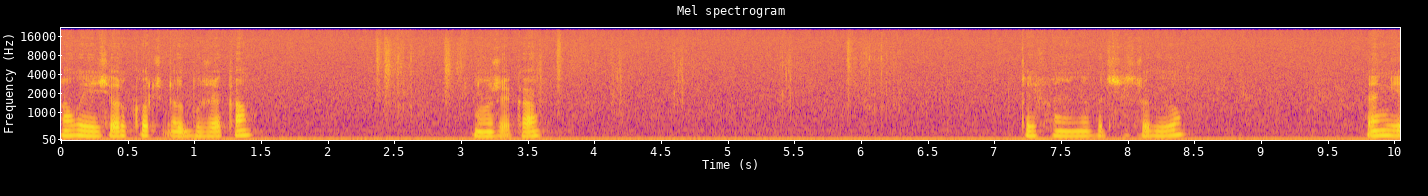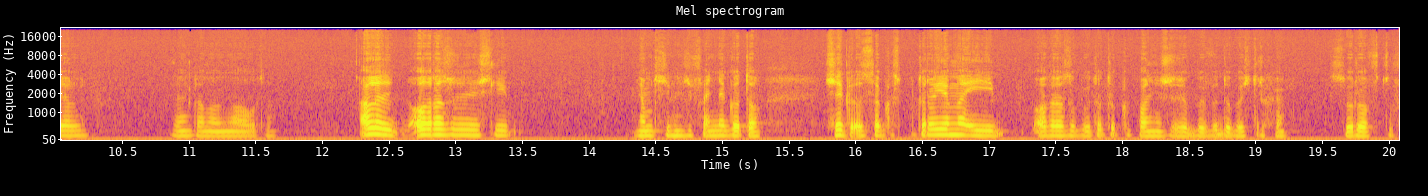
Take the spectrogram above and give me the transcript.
małe jeziorko albo rzeka. No rzeka. Tutaj fajnie nawet się zrobiło. Węgiel. Węgla mamy mało to. Ale od razu jeśli nam coś będzie fajnego, to się go- zagospodarujemy i od razu pójdę do kopalni, żeby wydobyć trochę surowców.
